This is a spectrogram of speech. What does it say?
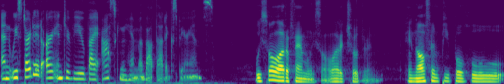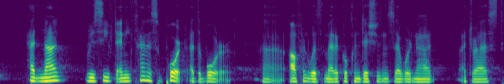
And we started our interview by asking him about that experience. We saw a lot of families, a lot of children, and often people who had not received any kind of support at the border, uh, often with medical conditions that were not addressed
